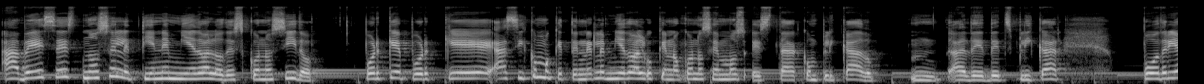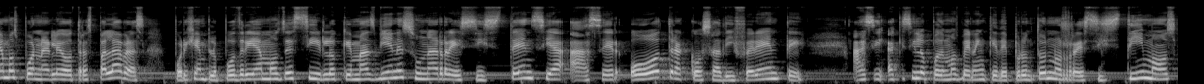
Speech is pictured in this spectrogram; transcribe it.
a veces no se le tiene miedo a lo desconocido. ¿Por qué? Porque así como que tenerle miedo a algo que no conocemos está complicado mm, de, de explicar podríamos ponerle otras palabras. Por ejemplo, podríamos decirlo que más bien es una resistencia a hacer otra cosa diferente. Así, aquí sí lo podemos ver en que de pronto nos resistimos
